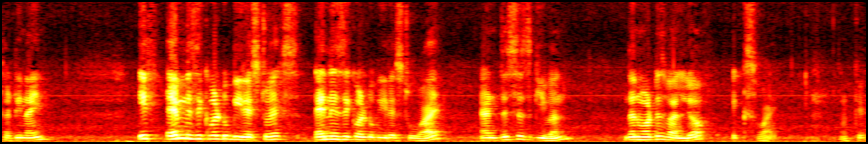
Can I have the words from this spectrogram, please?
39. If m is equal to b raised to x, n is equal to b raised to y and this is given, then what is value of xy okay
